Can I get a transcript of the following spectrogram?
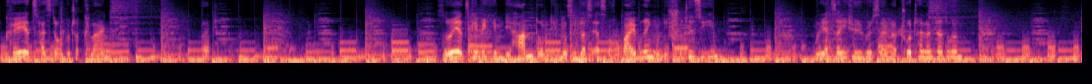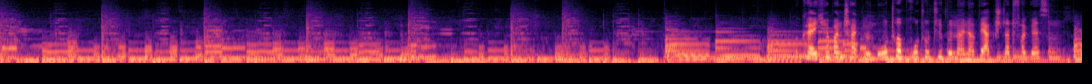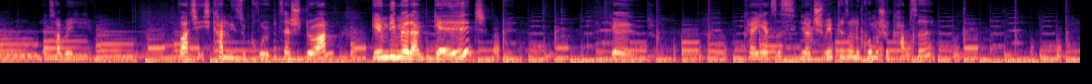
Okay, jetzt heißt der Roboter klein. So, jetzt gebe ich ihm die Hand und ich muss ihm das erst noch beibringen und ich schütte sie ihm. Und jetzt zeige ich übrigens sein Naturtalent da drin. Okay, ich habe anscheinend einen Motorprototyp in einer Werkstatt vergessen. Jetzt habe ich. Warte, ich kann diese Kröten zerstören. Geben die mir dann Geld? Geld. Okay, jetzt ist jetzt schwebt hier so eine komische Kapsel.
